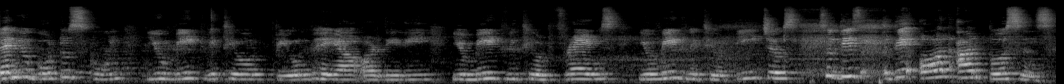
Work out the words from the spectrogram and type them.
when you go to school you meet with your peon bhaiya or didi you meet with your friends you meet with your teachers. So these they all are persons.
